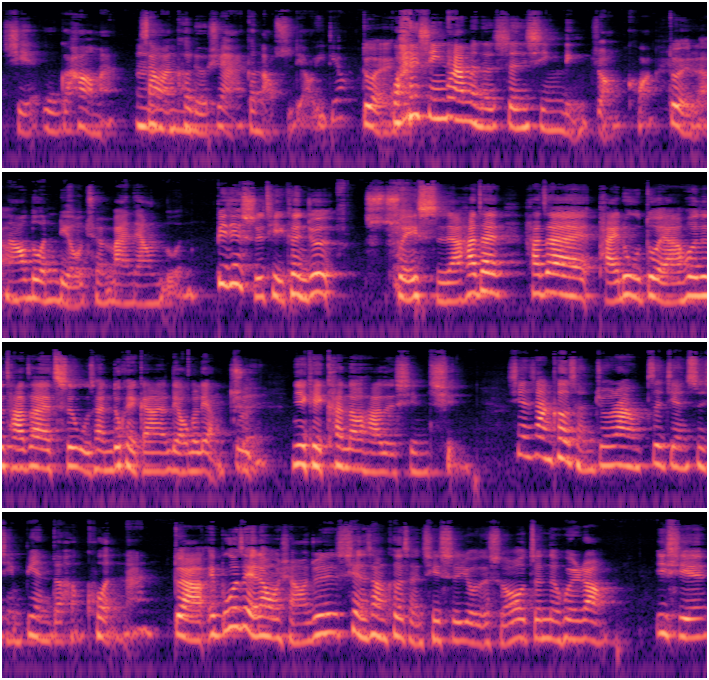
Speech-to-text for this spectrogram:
写五个号码，上完课留下来跟老师聊一聊，对。关心他们的身心灵状况，对啦，然后轮流全班这样轮。毕竟实体课你就随时啊，他在他在排路队啊，或者是他在吃午餐，你都可以跟他聊个两句，对，你也可以看到他的心情。线上课程就让这件事情变得很困难。对啊，诶，不过这也让我想到，就是线上课程其实有的时候真的会让一些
